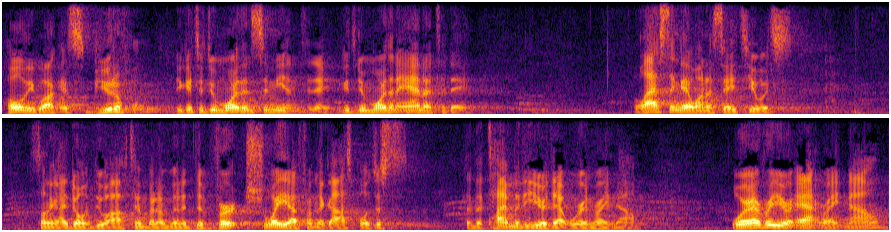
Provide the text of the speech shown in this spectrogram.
Holy guac, it's beautiful. You get to do more than Simeon today. You get to do more than Anna today. The last thing I want to say to you is something I don't do often, but I'm going to divert shwaya from the gospel just in the time of the year that we're in right now. Wherever you're at right now,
